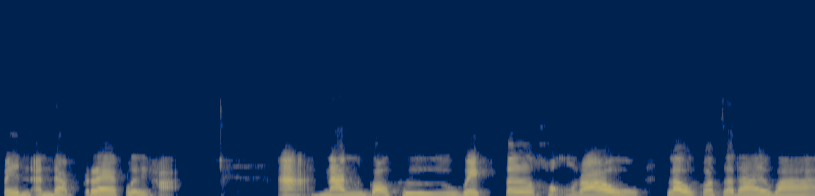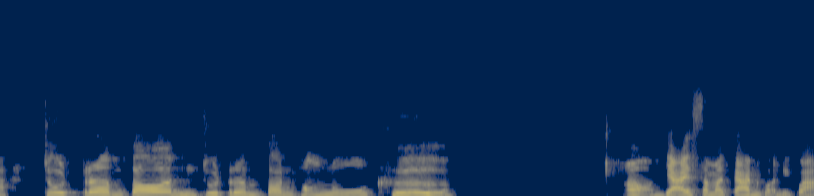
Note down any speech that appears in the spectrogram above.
เป็นอันดับแรกเลยค่ะ อะ นั่นก็คือเวกเตอร์ของเรา เราก็จะได้ว่าจุดเริ่มต้น จุดเริ่มต้นของหนูคืออ๋อย้ายสมการก่อนดีกว่า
